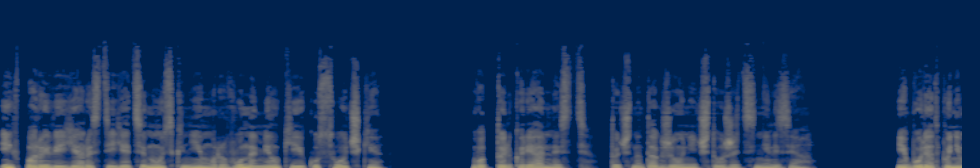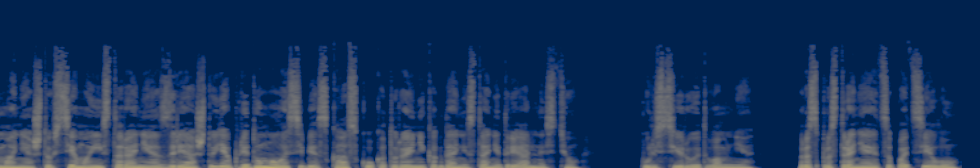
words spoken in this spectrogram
и в порыве ярости я тянусь к ним, рву на мелкие кусочки. Вот только реальность точно так же уничтожить нельзя. И боль от понимания, что все мои старания зря, что я придумала себе сказку, которая никогда не станет реальностью, пульсирует во мне, распространяется по телу,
